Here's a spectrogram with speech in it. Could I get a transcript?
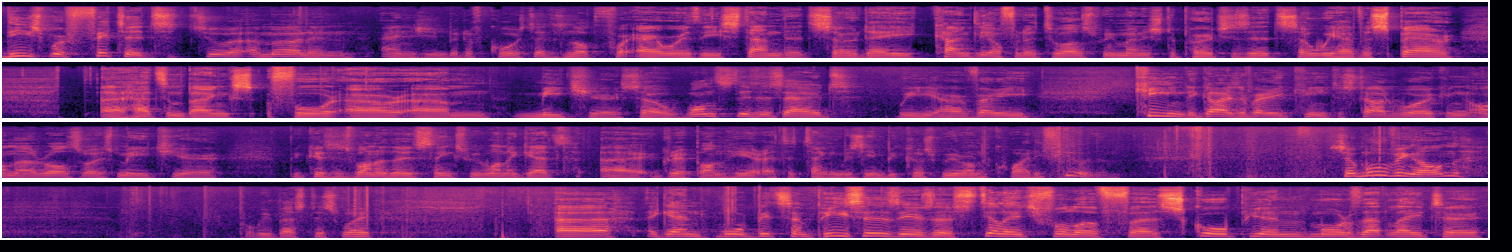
These were fitted to a, Merlin engine, but of course that is not for airworthy standards. So they kindly offered it to us. We managed to purchase it. So we have a spare uh, heads and banks for our um, Meteor. So once this is out, we are very keen, the guys are very keen to start working on a Rolls-Royce Meteor because it's one of those things we want to get a grip on here at the Tank Museum because we run quite a few of them. So moving on, probably best this way. Uh, again, more bits and pieces. There's a stillage full of uh, Scorpion, more of that later.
